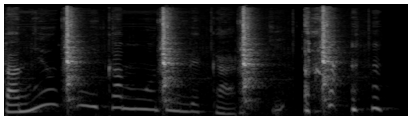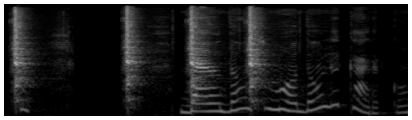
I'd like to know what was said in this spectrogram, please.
Pamiętnika młodej lekarki. Będąc młodą lekarką.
